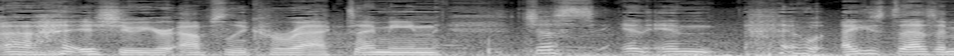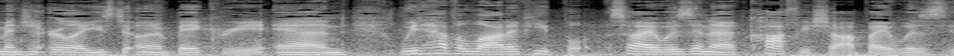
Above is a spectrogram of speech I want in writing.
uh, issue. You're absolutely correct. I mean, just in, in I used to, as I mentioned earlier, I used to own a bakery, and we'd have a lot of people. So I was in a coffee shop. I was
